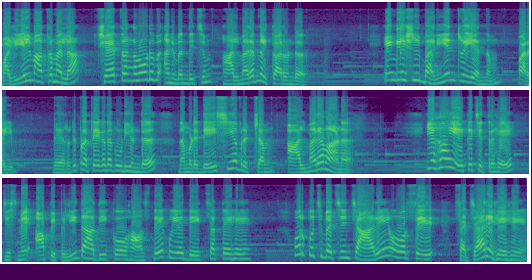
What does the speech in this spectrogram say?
വഴിയിൽ മാത്രമല്ല ക്ഷേത്രങ്ങളോട് അനുബന്ധിച്ചും ആൽമരം നിൽക്കാറുണ്ട് ഇംഗ്ലീഷിൽ ബനിയൻ ട്രീ എന്നും പറയും വേറൊരു പ്രത്യേകത കൂടിയുണ്ട് നമ്മുടെ ദേശീയ വൃക്ഷം ആൽമരമാണ് यहाँ एक चित्र है जिसमें आप पिपली दादी को हंसते हुए देख सकते हैं और कुछ बच्चे चारे ओर से സജാ രഹേ ഹേ.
